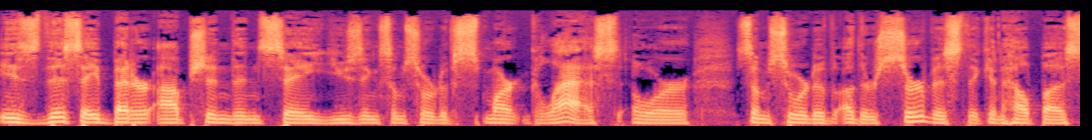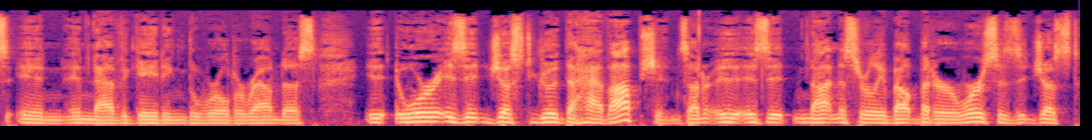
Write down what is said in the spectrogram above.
is this a better option than say using some sort of smart glass or some sort of other service that can help us in in navigating the world around us? Or is it just good to have options? Is it not necessarily about better or worse? Is it just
